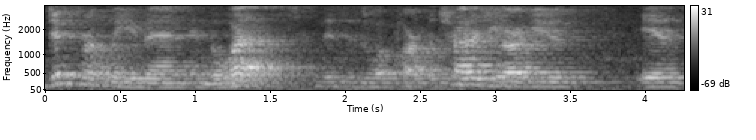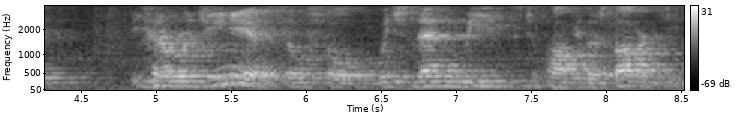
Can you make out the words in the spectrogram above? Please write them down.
differently than in the West. This is what Partha Chatterjee argues is the heterogeneous social which then leads to popular sovereignty.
